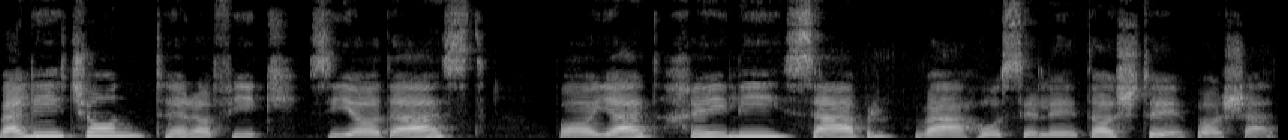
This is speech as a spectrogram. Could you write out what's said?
ولی چون ترافیک زیاد است باید خیلی صبر و حوصله داشته باشد.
